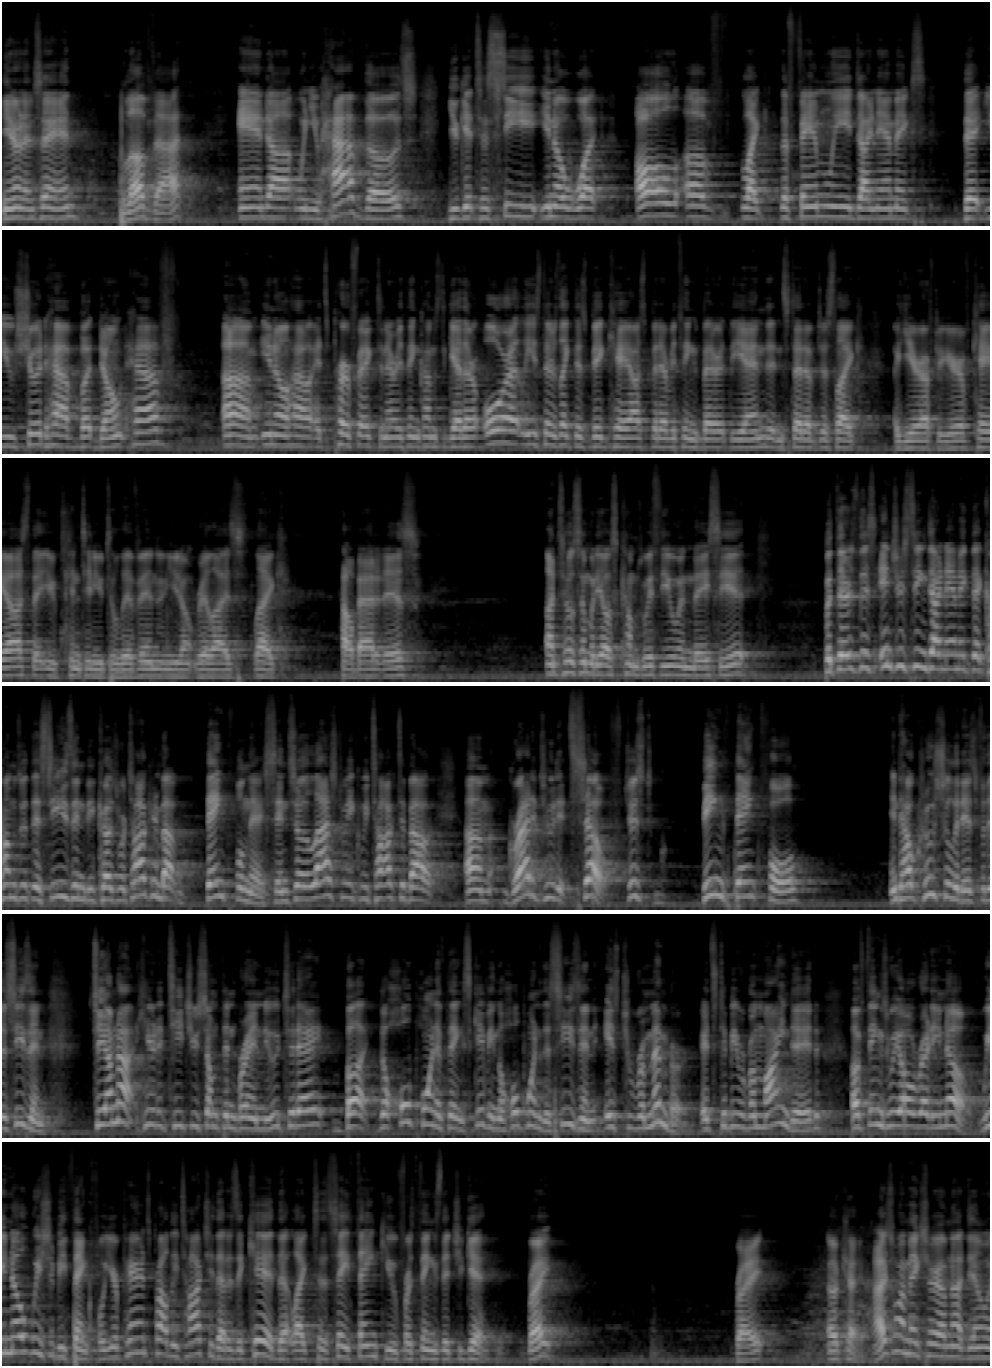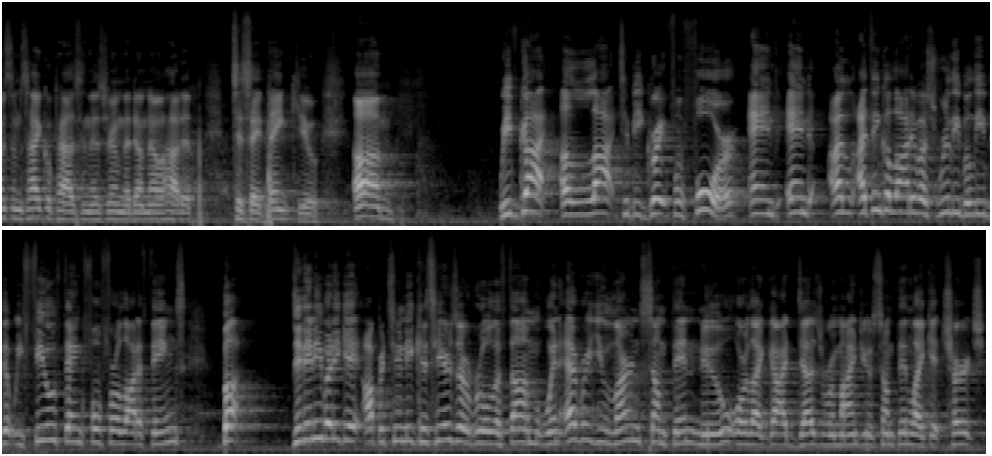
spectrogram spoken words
You know what I'm saying? Love that. And uh, when you have those, you get to see, you know, what all of like the family dynamics that you should have but don't have. Um, you know how it's perfect and everything comes together, or at least there's like this big chaos, but everything's better at the end instead of just like a year after year of chaos that you continue to live in and you don't realize like how bad it is until somebody else comes with you and they see it. But there's this interesting dynamic that comes with this season because we're talking about thankfulness. And so last week we talked about um, gratitude itself, just being thankful and how crucial it is for the season. See, I'm not here to teach you something brand new today, but the whole point of Thanksgiving, the whole point of the season is to remember. It's to be reminded of things we already know. We know we should be thankful. Your parents probably taught you that as a kid, that like to say thank you for things that you get, right? Right? Okay. I just want to make sure I'm not dealing with some psychopaths in this room that don't know how to, to say thank you. Um, We've got a lot to be grateful for, and, and I, I, think a lot of us really believe that we feel thankful for a lot of things. But did anybody get opportunity? Because here's a rule of thumb whenever you learn something new, or like God does remind you of something, like at church,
